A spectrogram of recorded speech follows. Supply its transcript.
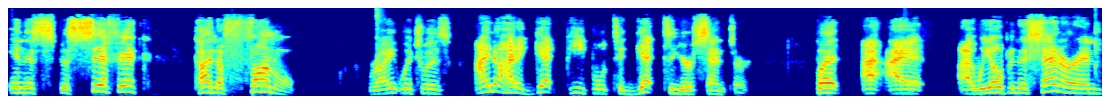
in this specific kind of funnel, right? Which was I know how to get people to get to your center. But I, I, I we opened this center and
